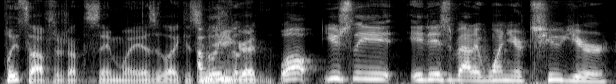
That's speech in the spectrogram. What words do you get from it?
police officer's not the same way, is it? Like as soon as you grad, well, usually it is about a one year, two year.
